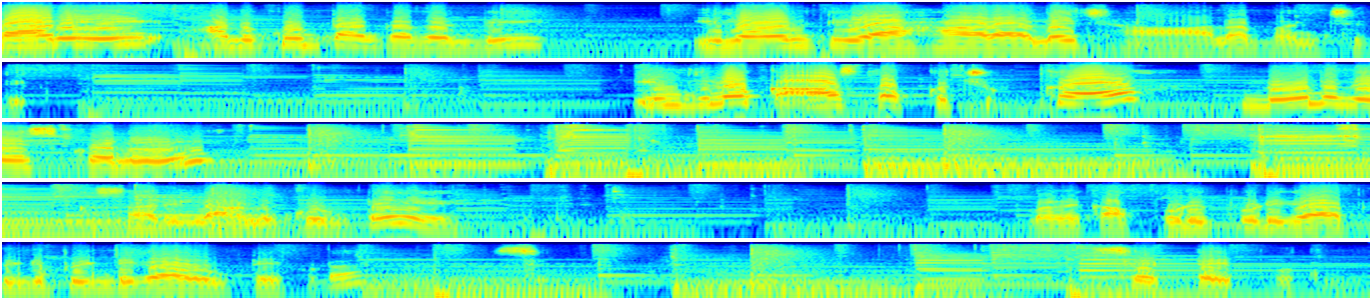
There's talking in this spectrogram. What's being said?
కానీ అనుకుంటాం కదండి ఇలాంటి ఆహారాలే చాలా మంచిది. ఇందులో కాస్త ఒక చుక్క నూనె వేసుకొని ఒకసారి ఇలా అనుకుంటే మనకు అప్పుడిప్పుడిగా పిండి పిండిగా ఉంటే కూడా సెట్ అయిపోతుంది.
